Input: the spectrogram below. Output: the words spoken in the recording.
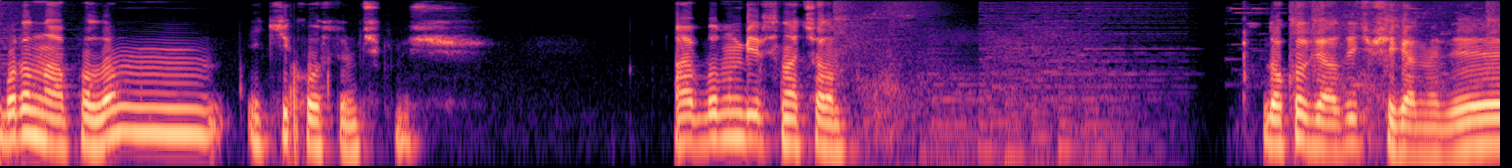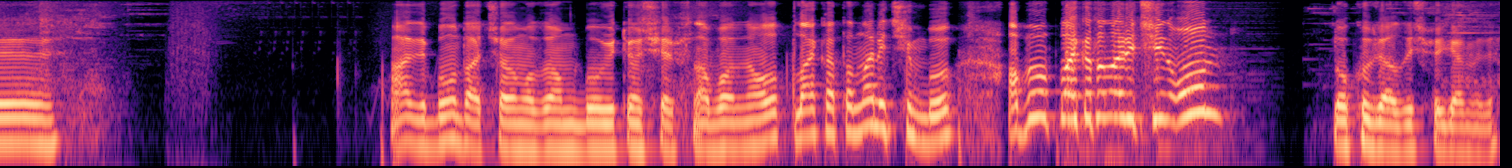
Burada ne yapalım? İki kostüm çıkmış. Abi bunun birisini açalım. 9 yazdı hiçbir şey gelmedi. Hadi bunu da açalım o zaman bu videonun şerefine abone olup like atanlar için bu. Abone olup like atanlar için 10. 9 yazdı hiçbir şey gelmedi.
